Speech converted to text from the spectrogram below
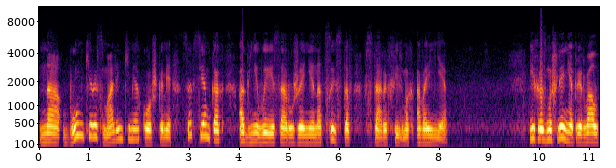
на бункеры с маленькими окошками, совсем как огневые сооружения нацистов в старых фильмах о войне. Их размышления прервал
